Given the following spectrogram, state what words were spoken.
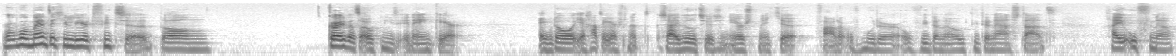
Maar op het moment dat je leert fietsen, dan kan je dat ook niet in één keer. Ik bedoel, je gaat eerst met zijwieltjes en eerst met je vader of moeder of wie dan ook die ernaast staat. Ga je oefenen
